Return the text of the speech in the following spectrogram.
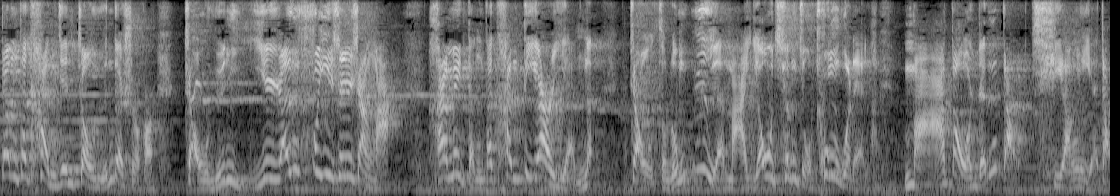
当他看见赵云的时候，赵云已然飞身上马，还没等他看第二眼呢。赵子龙跃马摇枪就冲过来了，马到人到，枪也到，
